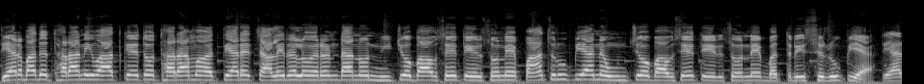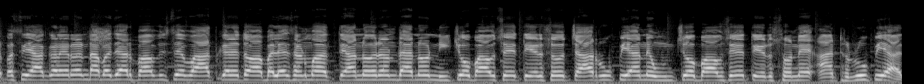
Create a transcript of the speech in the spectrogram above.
ત્યારબાદ થરાની વાત કરીએ તો થરામાં અત્યારે ચાલી રહેલો એરંડાનો નીચો ભાવ છે, તેરસો ને પાંચ રૂપિયા અને ઊંચો ભાવ છે, તેરસો ને બત્રીસ રૂપિયા. ત્યાર પછી આગળ એરંડા બજાર ભાવ વિશે વાત કરીએ તો આ બલેસણમાં અત્યારનો એરંડાનો નીચો ભાવ છે, તેરસો ચાર રૂપિયા અને ઊંચો ભાવ છે, તેરસો ને આઠ રૂપિયા.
